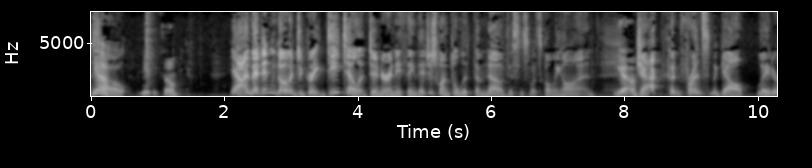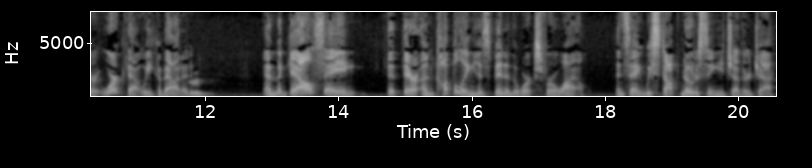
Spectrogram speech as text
Yeah. So, maybe so. Yeah, and they didn't go into great detail at dinner or anything. They just wanted to let them know this is what's going on. Yeah. Jack confronts Miguel later at work that week about it. Mhm. And Miguel saying that their uncoupling has been in the works for a while and saying, we stopped noticing each other, Jack.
